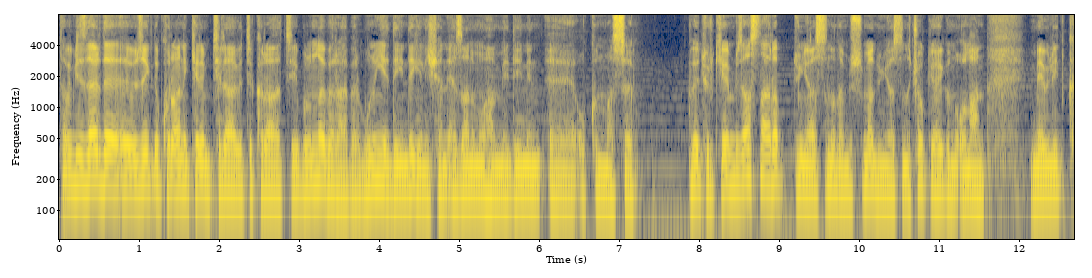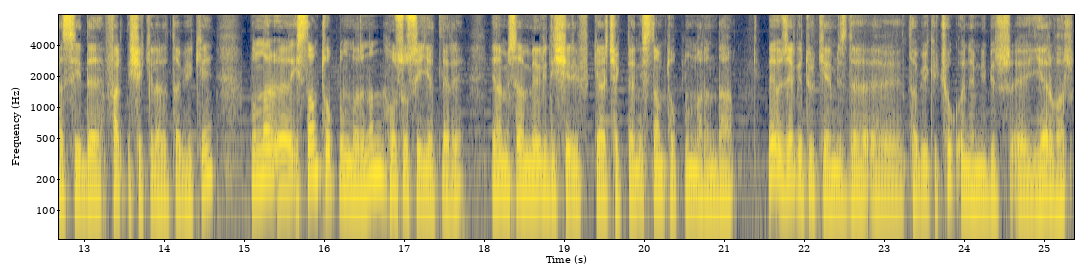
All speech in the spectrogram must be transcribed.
Tabi bizler de e, özellikle Kur'an-ı Kerim tilaveti, kıraati bununla beraber bunun yedeğinde gelişen ezan-ı Muhammedi'nin e, okunması ve Türkiye'miz aslında Arap dünyasında da Müslüman dünyasında çok yaygın olan mevlid, kaside farklı şekillerde tabii ki. Bunlar e, İslam toplumlarının hususiyetleri. Yani mesela Mevlid-i Şerif gerçekten İslam toplumlarında ve özellikle Türkiye'mizde e, tabii ki çok önemli bir e, yer var.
